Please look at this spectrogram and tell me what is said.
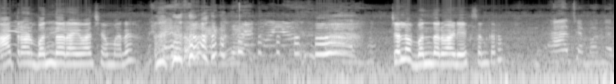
આ ત્રણ બંદર આવ્યા છે અમારે. ચલો બંદર વાળી એક્શન કરો. આ છે બંદર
